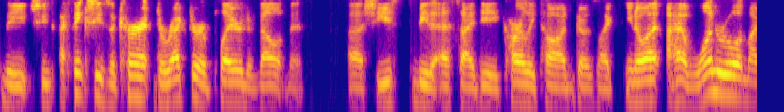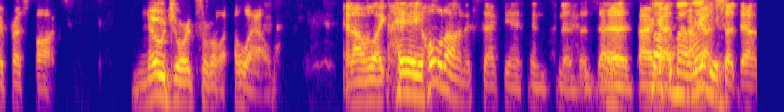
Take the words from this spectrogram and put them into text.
the she's I think she's the current director of player development uh, she used to be the SID. Carly Todd goes like, you know what? I have one rule in my press box: no jorts are allowed. And I was like, hey, hold on a second, and uh, I, got, I got shut down.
